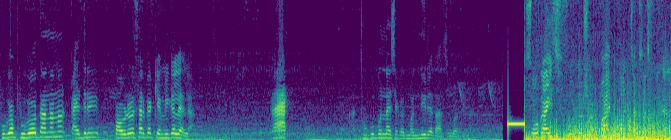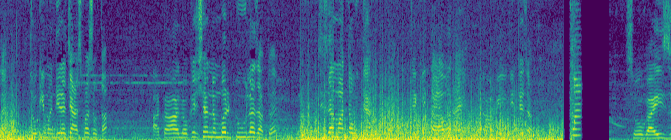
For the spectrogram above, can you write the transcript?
फुग फुगवताना ना काहीतरी पावडरसारखं केमिकल यायला. थुकू पण नाही शकत मंदिर आहेत आजूबाजूला. So guys photoshoot part one successful झाला. जो की मंदिराच्या आसपास होता. आता लोकेशन नंबर टूला जातो आहे जिजामाता उद्यान जे की तळावर आहे. तर आम्ही तिथे जातो so guys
